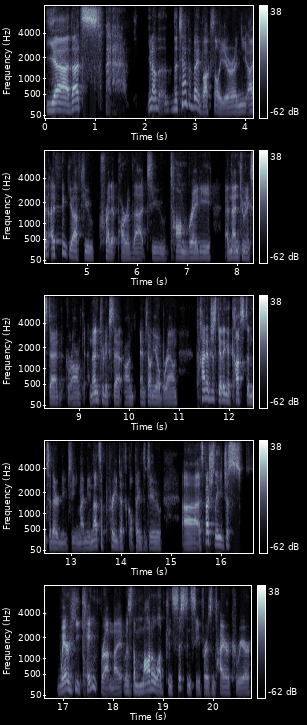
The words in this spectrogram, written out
Yeah, that's you know the, the Tampa Bay Bucs all year, and you, I, I think you have to credit part of that to Tom Brady, and then to an extent Gronk, and then to an extent on Antonio Brown kind of just getting accustomed to their new team. I mean, that's a pretty difficult thing to do, uh, especially just where he came from. Uh, it was the model of consistency for his entire career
